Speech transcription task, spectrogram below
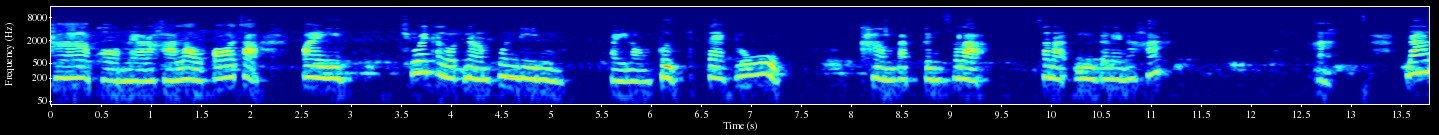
ถ้าพร้อมแล้วนะคะ เราก็จะไปช่วยกันรดน้ำพรวนดิน ไปลองฝึกแจกรูปคำแบบตึงสระสระอือกันเลยนะคะอะด้าน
